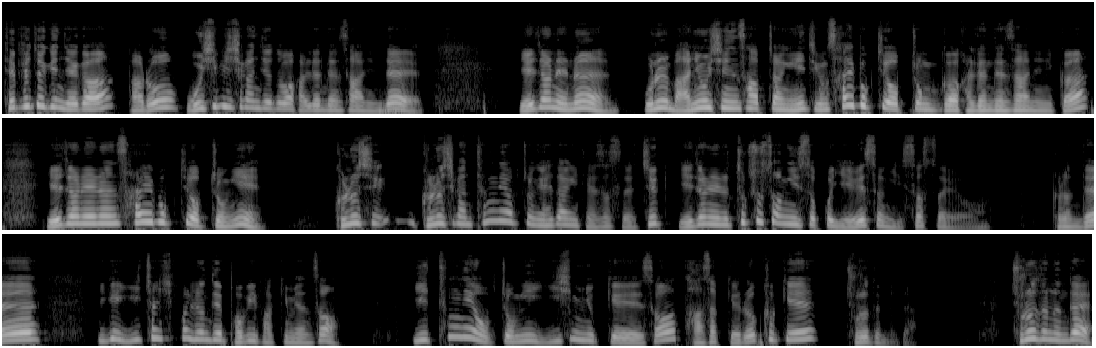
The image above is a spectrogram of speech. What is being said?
대표적인 예가 바로 52시간 제도와 관련된 사안인데 예전에는 오늘 많이 오신 사업장이 지금 사회복지 업종과 관련된 사안이니까 예전에는 사회복지 업종이 근로시, 근로시간 특례 업종에 해당이 됐었어요. 즉 예전에는 특수성이 있었고 예외성이 있었어요. 그런데 이게 2018년도에 법이 바뀌면서 이 특례 업종이 26개에서 5개로 크게 줄어듭니다. 줄어드는데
